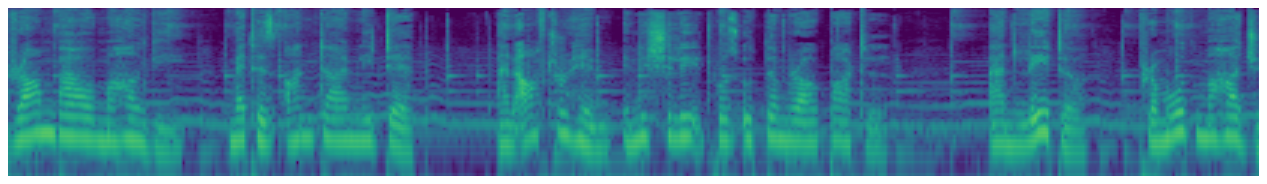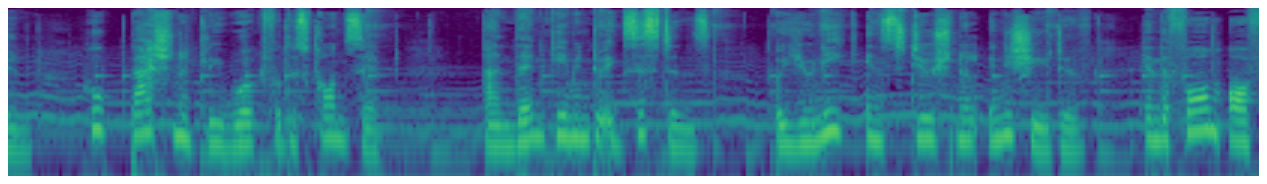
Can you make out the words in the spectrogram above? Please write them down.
Rambhau Mhalgi met his untimely death and after him initially it was Uttam Rao Patil and later Pramod Mahajan who passionately worked for this concept and then came into existence a unique institutional initiative in the form of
